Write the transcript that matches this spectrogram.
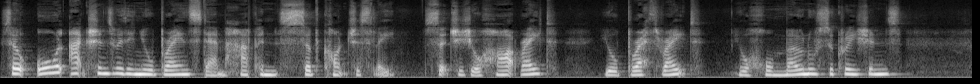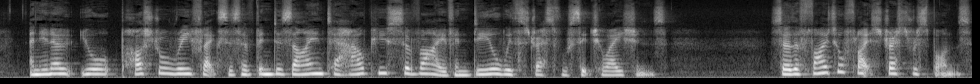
So all actions within your brainstem happen subconsciously, such as your heart rate, your breath rate, your hormonal secretions. And you know, your postural reflexes have been designed to help you survive and deal with stressful situations. So the fight or flight stress response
